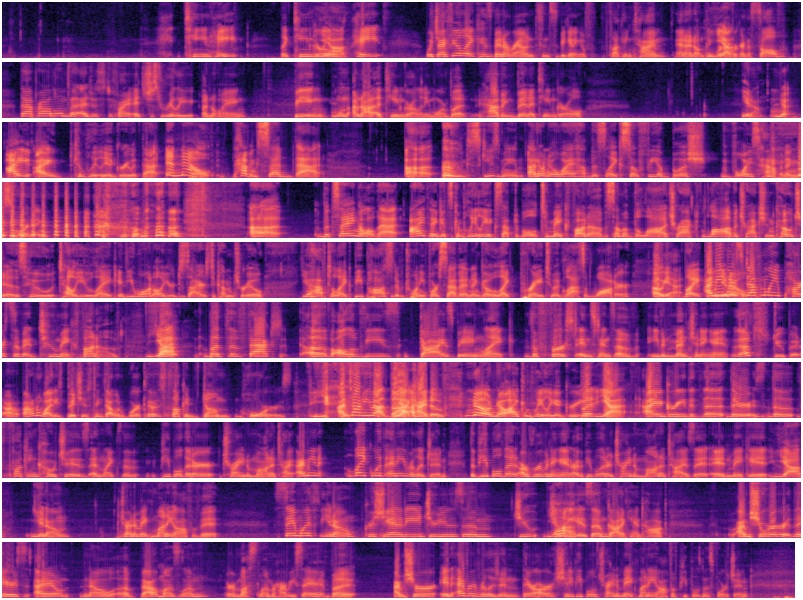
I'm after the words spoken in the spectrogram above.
teen hate, like teen girl Yeah. hate, which I feel like has been around since the beginning of fucking time, and I don't think we're Yeah. ever gonna solve that problem. But I just find it's just really annoying. Being well, I'm not a teen girl anymore, but having been a teen girl, you know, No, I I completely agree with that. And now, having said that, uh, excuse me, I don't know why I have this like Sophia Bush voice happening this morning. uh, but saying all that, I think it's completely acceptable to make fun of some of the law attract law of attraction coaches who tell you like if you want all your desires to come true, you have to like be positive 24/7 and go like pray to a glass of water. Oh yeah. Like, I mean there's know. definitely parts of it to make fun of. Yeah. But, but the fact of all of these guys being like the first instance of even mentioning it, that's stupid. I, I don't know why these bitches think that would work. Those fucking dumb whores. Yeah. I'm talking about that Yeah. kind of. No, no, I completely agree. But yeah, I agree that the there's the fucking coaches and like the people that are trying to monetize. I mean, like with any religion, the people that are ruining it are the people that are trying to monetize it and make it yeah, you know, trying to make money off of it. Same with, you know, Christianity, Judaism, Ju- Yeah. Judaism. God, I can't talk. I'm sure there's, I don't know about Muslim or Muslim or however you say it, but I'm sure in every religion there are shitty people trying to make money off of people's misfortune.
